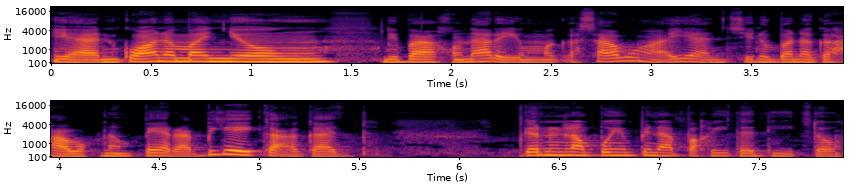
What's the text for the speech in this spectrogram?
yan, kung ano man yung, di ba, kunwari, yung mag-asawa nga, ayan, sino ba naghahawak ng pera, bigay ka agad. Ganun lang po yung pinapakita dito.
